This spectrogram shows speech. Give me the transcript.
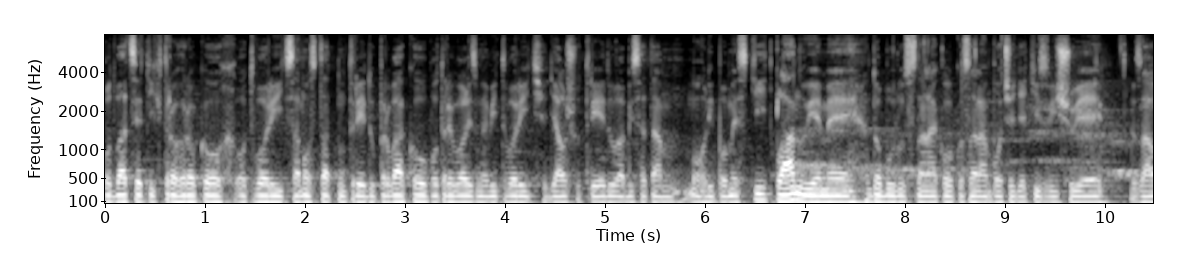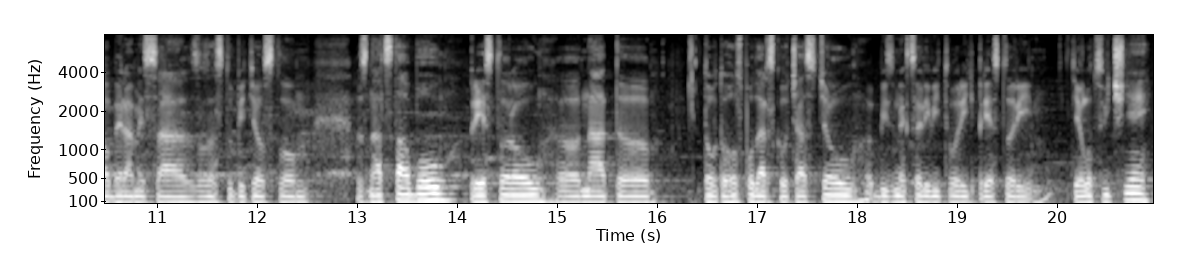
po 23 rokoch otvoriť samostatnú triedu prvákov. Potrebovali sme vytvoriť ďalšiu triedu, aby sa tam mohli pomestiť. Plánujeme do budúcna, nakoľko sa nám počet detí zvyšuje. Zaoberáme sa so zastupiteľstvom s nadstavbou priestorov e, nad e, touto hospodárskou časťou by sme chceli vytvoriť priestory telocvične,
